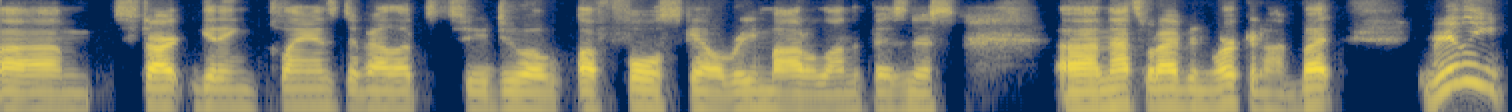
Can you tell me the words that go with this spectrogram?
um, start getting plans developed to do a, a full scale remodel on the business. Uh, and that's what I've been working on. But really,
